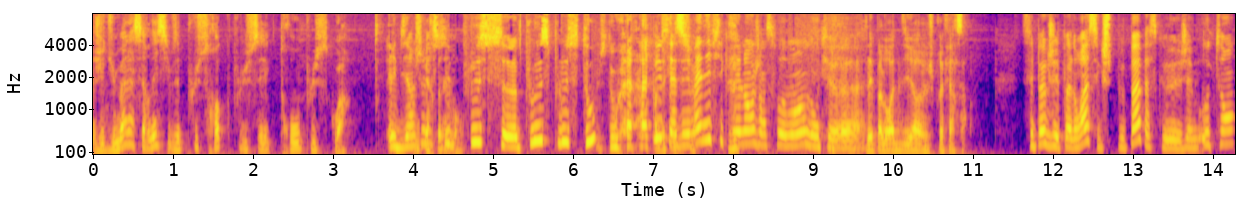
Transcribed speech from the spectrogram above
j'ai du mal à cerner si vous êtes plus rock, plus électro, plus quoi. Eh bien, Vous, je suis personnellement. plus, euh, plus, plus tout. Plus tout. En plus, il y a des Vous magnifiques mélanges en ce moment, donc euh, n'avez pas le droit de dire, je préfère ça. c'est pas que j'ai pas le droit, c'est que je peux pas parce que j'aime autant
